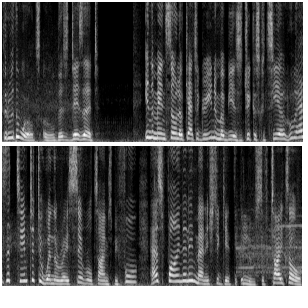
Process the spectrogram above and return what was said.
through the world's oldest desert. In the men's solo category, Namibia's Drikus Coetzee, who has attempted to win the race several times before, has finally managed to get the elusive title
